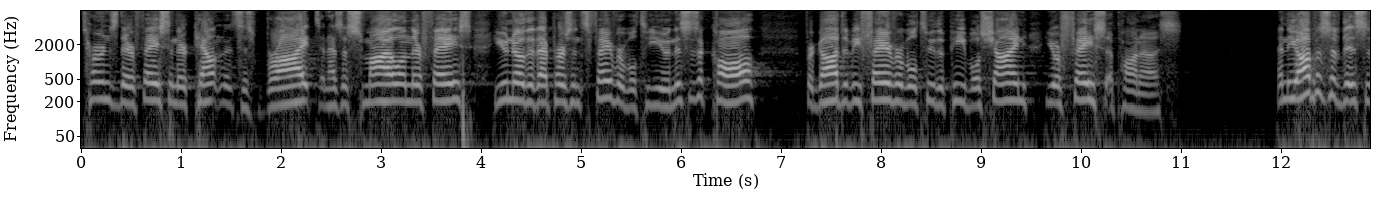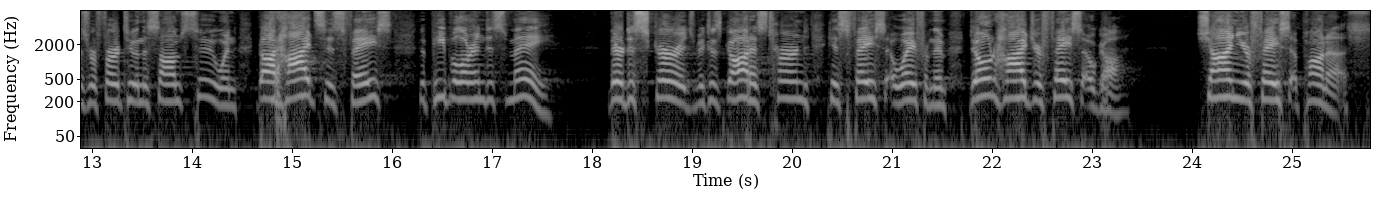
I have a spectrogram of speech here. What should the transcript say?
turns their face and their countenance is bright and has a smile on their face, you know that that person's favorable to you. And this is a call for God to be favorable to the people. Shine your face upon us. And the opposite of this is referred to in the Psalms too. When God hides his face, the people are in dismay. They're discouraged because God has turned his face away from them. Don't hide your face, O God. Shine your face upon us.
